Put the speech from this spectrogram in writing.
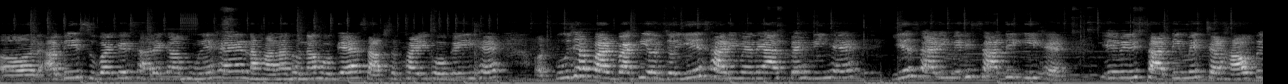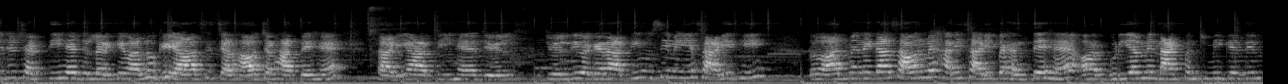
और अभी सुबह के सारे काम हुए हैं, नहाना धोना हो गया है साफ़ सफ़ाई हो गई है, और पूजा पाठ बाकी, और जो ये साड़ी मैंने आज पहनी है, ये साड़ी मेरी शादी की है। ये मेरी शादी में चढ़ाव पे जो चढ़ती है, जो लड़के वालों के यहाँ से चढ़ाव चढ़ाते हैं, साड़ियाँ आती हैं, ज्वेल, ज्वेलरी वगैरह आती है, उसी में ये साड़ी थी। तो आज मैंने कहा, सावन में हरी साड़ी पहनते हैं और गुड़िया में नागपंचमी के दिन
